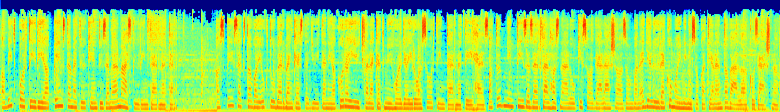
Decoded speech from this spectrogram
A Bitport írja, pénztemetőként üzemel Musk internete. A SpaceX tavaly októberben kezdte gyűjteni a korai ügyfeleket műholdjairól szórt internetéhez. A több mint tízezer felhasználó kiszolgálása azonban egyelőre komoly mínuszokat jelent a vállalkozásnak.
